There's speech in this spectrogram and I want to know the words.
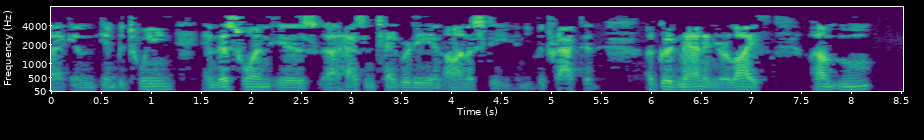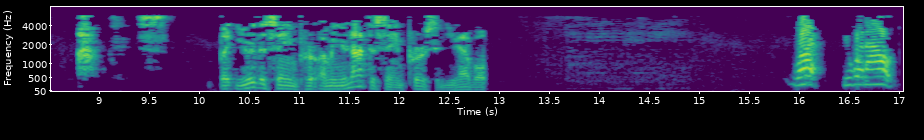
uh, in in between, and this one is uh, has integrity and honesty, and you've attracted a good man in your life. Um, but you're the same per. I mean, you're not the same person. You have all. What? You went out.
